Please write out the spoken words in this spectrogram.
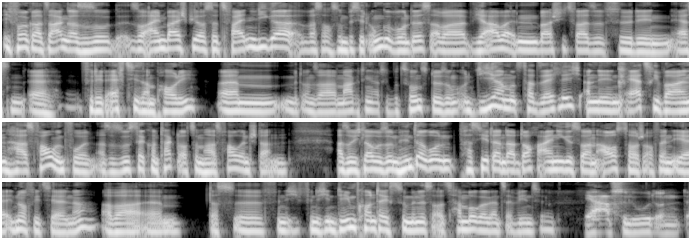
Ich wollte gerade sagen, also so, so ein Beispiel aus der zweiten Liga, was auch so ein bisschen ungewohnt ist, aber wir arbeiten beispielsweise für den ersten, äh, für den FC St. Pauli ähm, mit unserer Marketing-Attributionslösung und die haben uns tatsächlich an den Erzrivalen HSV empfohlen. Also so ist der Kontakt auch zum HSV entstanden. Also ich glaube, so im Hintergrund passiert dann da doch einiges so an Austausch, auch wenn eher inoffiziell, ne? Aber ähm, das äh, finde ich, finde ich in dem Kontext zumindest als Hamburger ganz erwähnenswert. Ja, absolut. Und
